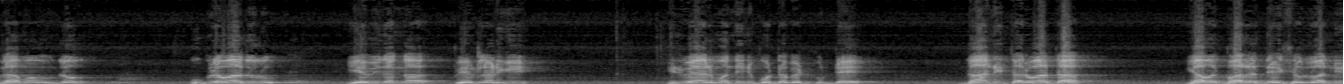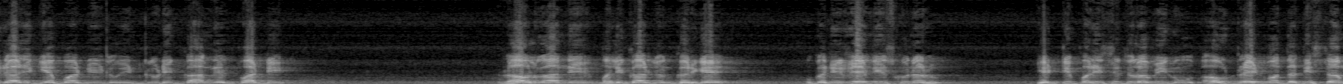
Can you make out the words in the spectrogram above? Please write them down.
గ్రామంలో ఉగ్రవాదులు ఏ విధంగా పేర్లు అడిగి ఇరవై ఆరు మందిని పొట్టబెట్టుకుంటే దాని తర్వాత యావత్ భారతదేశంలో అన్ని రాజకీయ పార్టీలు ఇంక్లూడింగ్ కాంగ్రెస్ పార్టీ రాహుల్ గాంధీ మల్లికార్జున్ ఖర్గే ఒక నిర్ణయం తీసుకున్నారు. ఎట్టి పరిస్థితుల్లో మీకు అవుట్ రైట్ మద్దతు ఇస్తాం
